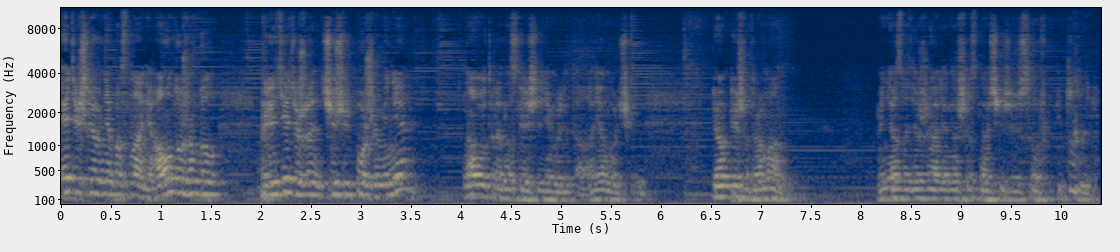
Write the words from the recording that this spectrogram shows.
Эти шли у меня послание, а он должен был прилететь уже чуть-чуть позже меня, на утро на следующий день вылетал, а я ночью. И он пишет, Роман, меня задержали на 16 часов в Пекине.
